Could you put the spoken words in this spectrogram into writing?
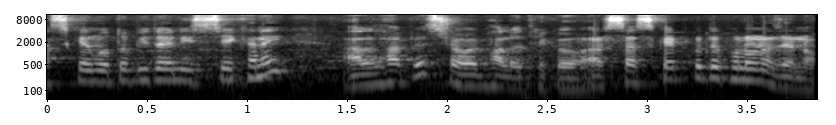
আজকের মতো বিদায় নিচ্ছি এখানেই। আল্লাহ হাফেজ, সবাই ভালো থেকো। আর সাবস্ক্রাইব করতে ভুলো না যেন।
